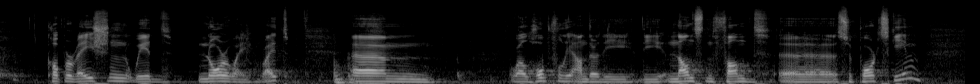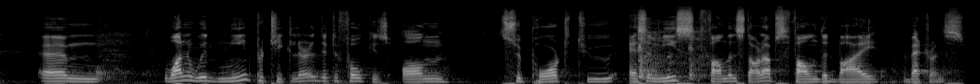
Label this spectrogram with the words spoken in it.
cooperation with Norway, right? Um, well, hopefully under the, the Nansen Fund uh, support scheme, um, one would need particularly to focus on support to SMEs funded startups founded by veterans.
